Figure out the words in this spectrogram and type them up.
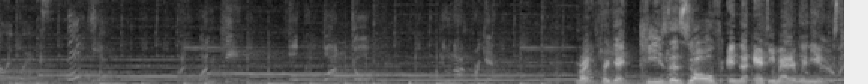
I'm Right, forget. Keys dissolve in the antimatter when used.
